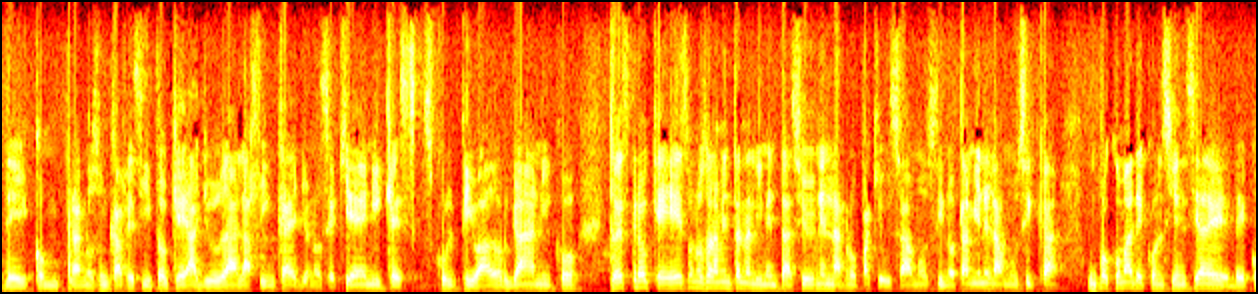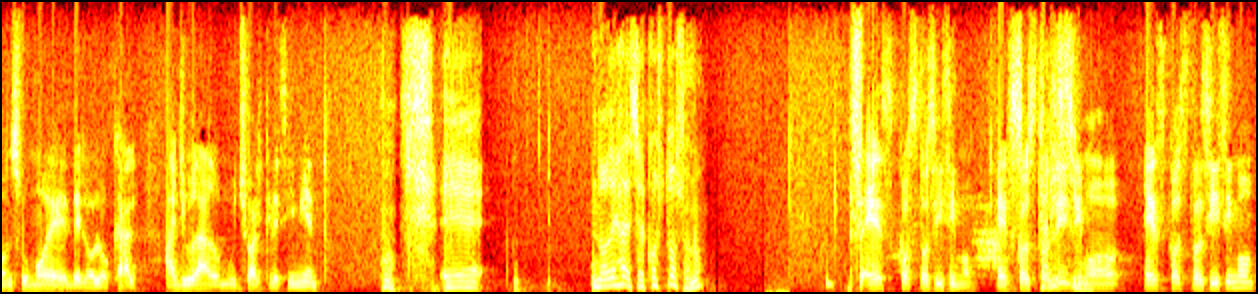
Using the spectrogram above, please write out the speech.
de, comprarnos un cafecito que ayuda a la finca de yo no sé quién y que es cultivado orgánico. Entonces creo que eso no solamente en la alimentación, en la ropa que usamos, sino también en la música, un poco más de conciencia de, consumo de, lo local. Ha ayudado mucho al crecimiento. Hmm. Eh, no deja de ser costoso, ¿no? Es costosísimo, es costosísimo, es costosísimo.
